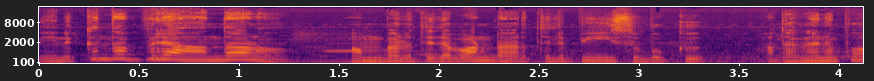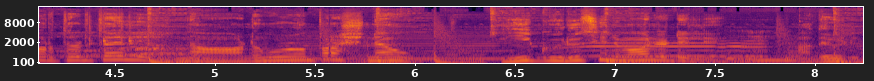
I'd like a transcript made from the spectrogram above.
നിനക്കെന്താ ഭ്രാന്താണോ? അമ്പലത്തിലെ ഭണ്ഡാരത്തിലെ പീസ് ബുക്ക് അതങ്ങനെ പുറത്തെടുത്താലേ നാട് മുഴുവൻ പ്രശ്നാവും. നീ ഗുരു സിനിമ കണ്ടിട്ടില്ലേ? അത് വിട്.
